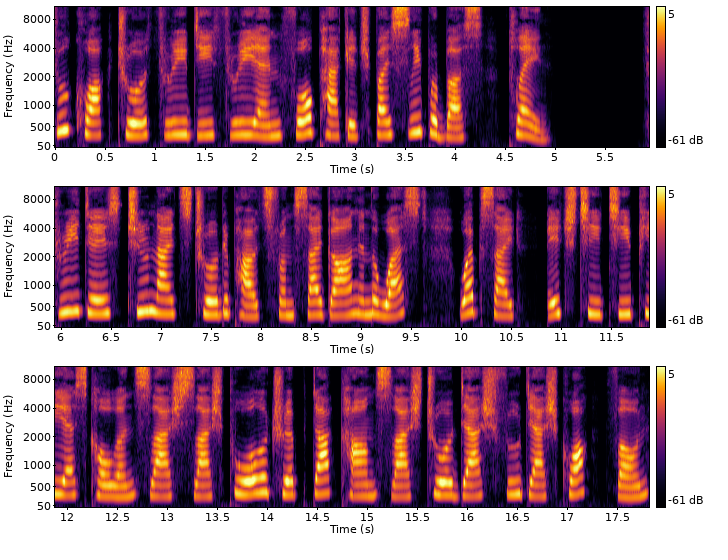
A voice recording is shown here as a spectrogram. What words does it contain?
Phu Quoc Tour 3D3N full package by Sleeper Bus, plane. Three days, two nights tour departs from Saigon in the west. Website https colon slash slash puolotrip.com slash tour dash phu dash quoc phone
